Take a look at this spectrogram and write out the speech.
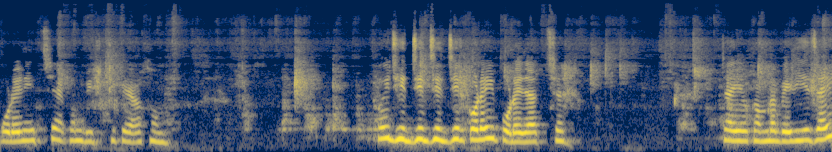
পরে নিচ্ছে, এখন বৃষ্টি কীরকম। ওই ঝিরঝির ঝিরঝির করেই পড়ে যাচ্ছে। যাই হোক, আমরা বেরিয়ে যাই।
